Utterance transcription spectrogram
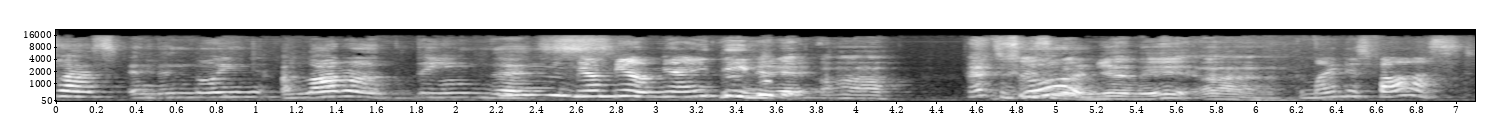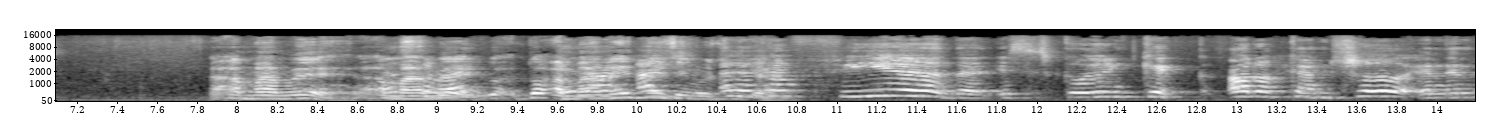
fast and then knowing a lot of things Mm, that's မြောင်မြောင်အများကြီးသိနေတယ် အာ That's စိတ်က good. မြန်နေအာ The mind is fast. Ah, amame, amame. Ah, right? amame I, I, I have fear that it's going to get out of control, and then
